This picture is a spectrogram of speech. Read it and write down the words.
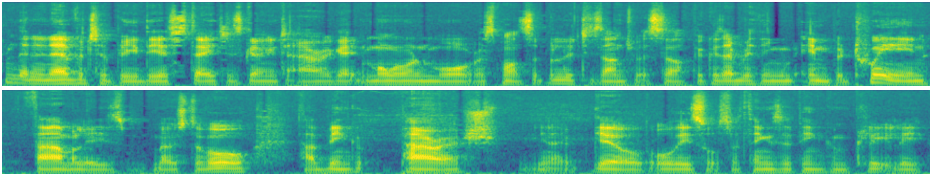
then inevitably the estate is going to arrogate more and more responsibilities unto itself because everything in between, families most of all, have been parish, you know, guild, all these sorts of things have been completely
